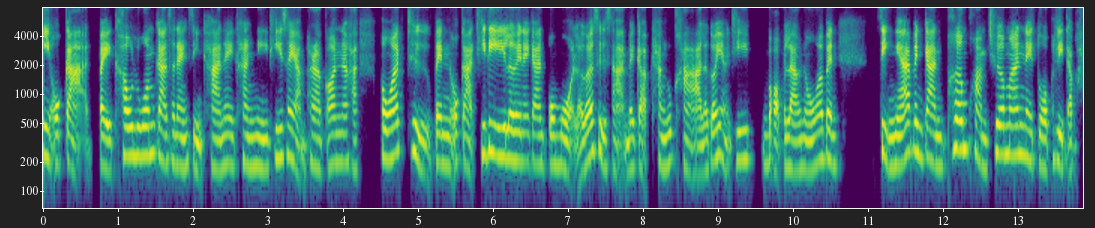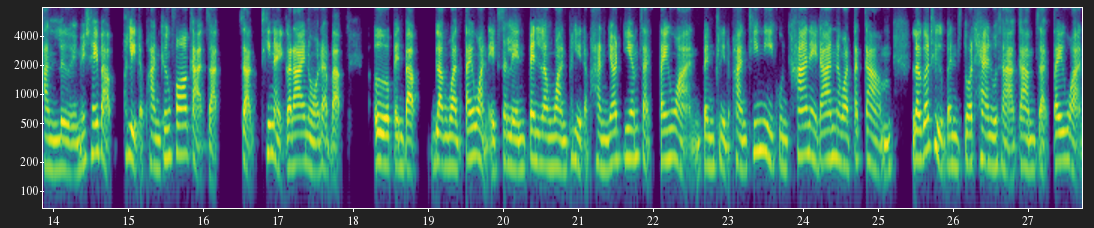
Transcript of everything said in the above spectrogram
มีโอกาสไปเข้าร่วมการแสดงสินค้าในครั้งนี้ที่สยามพารากอนนะคะ เพราะว่าถือเป็นโอกาสที่ดีเลยในการโปรโมทแล้วก็สื่อสารไปกับทางลูกค้า แล้วก็อย่างที่บอกไปแล้วเนาะว่าเป็นสิ่งนี้เป็นการเพิ่มความเชื่อมั่นในตัวผลิตภัณฑ์เลย ไม่ใช่แบบผลิตภัณฑ์เครื่องฟอกอากาศจากจากที่ไหนก็ได้เนาะแต่แบบ เออเป็นแบบรางวัลไต้หวันเอ็กซ์เลนเป็นรางวัลผลิตภัณฑ์ยอดเยี่ยมจากไต้หวัน เป็นผลิตภัณฑ์ที่มีคุณค่าในด้านนวัตกรรม แล้วก็ถือเป็นตัวแทนอุตสาหกรรมจากไต้หวัน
